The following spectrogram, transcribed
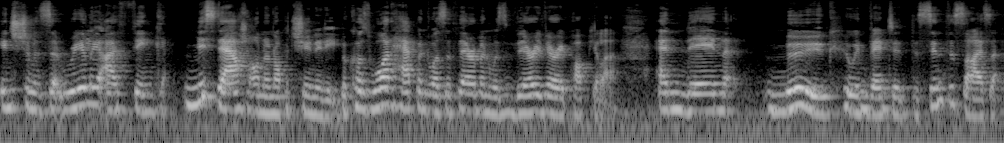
instruments that really, I think, missed out on an opportunity because what happened was the theremin was very, very popular. And then Moog, who invented the synthesizer,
